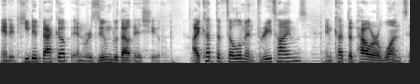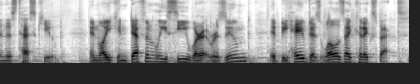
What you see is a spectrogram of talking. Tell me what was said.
and it heated back up and resumed without issue. I cut the filament three times and cut the power once in this test cube, and while you can definitely see where it resumed, it behaved as well as I could expect.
